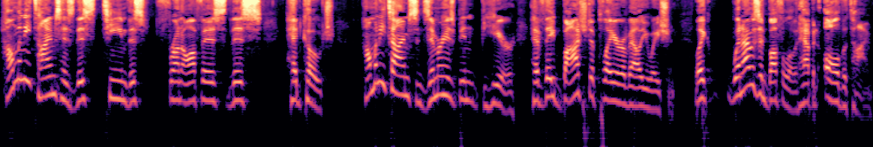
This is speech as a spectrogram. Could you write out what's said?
how many times has this team this front office this head coach how many times since zimmer has been here have they botched a player evaluation like when i was in buffalo it happened all the time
